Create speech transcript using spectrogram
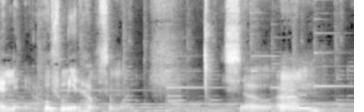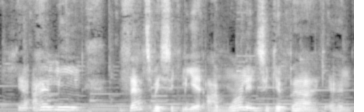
and hopefully it helps someone. So, um, yeah, I mean, that's basically it. I wanted to get back and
